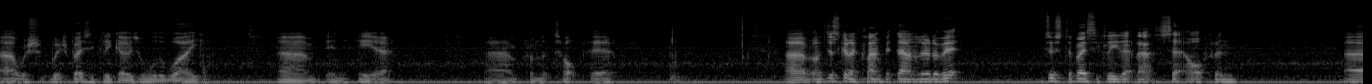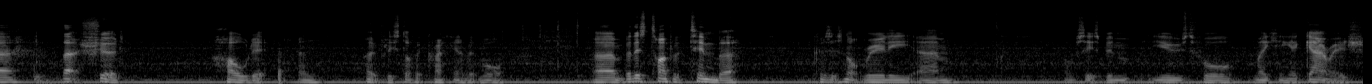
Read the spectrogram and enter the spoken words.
uh, which, which basically goes all the way um, in here, um, from the top here. Um, I'm just going to clamp it down a little bit just to basically let that set off and uh, that should hold it and hopefully stop it cracking a bit more. Um, but this type of timber, because it's not really, um, obviously it's been used for making a garage,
